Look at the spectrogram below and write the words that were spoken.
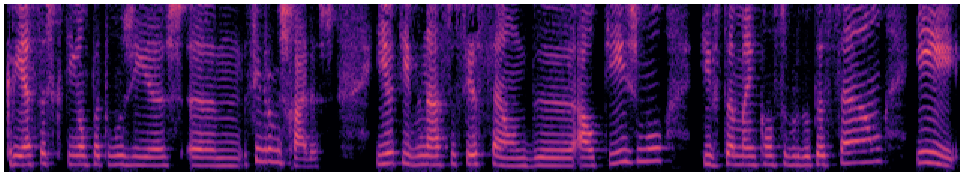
crianças que tinham patologias, um, síndromes raras. E eu tive na Associação de Autismo tive também com sobredotação e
